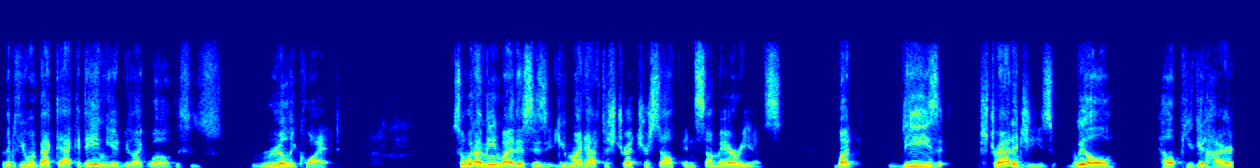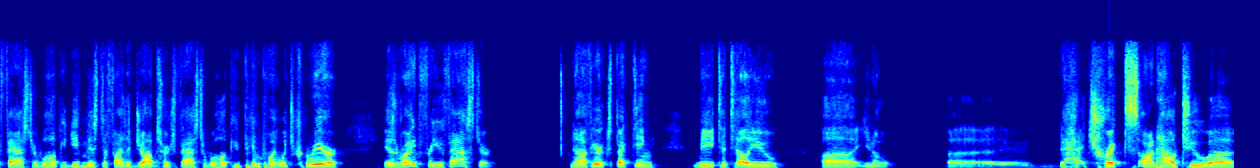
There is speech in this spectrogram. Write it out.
And then if you went back to academia, you'd be like, "Whoa, this is really quiet." So what I mean by this is you might have to stretch yourself in some areas, but these strategies will help you get hired faster, will help you demystify the job search faster, will help you pinpoint which career is right for you faster. Now, if you're expecting me to tell you, uh, you know, uh, tricks on how to uh,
